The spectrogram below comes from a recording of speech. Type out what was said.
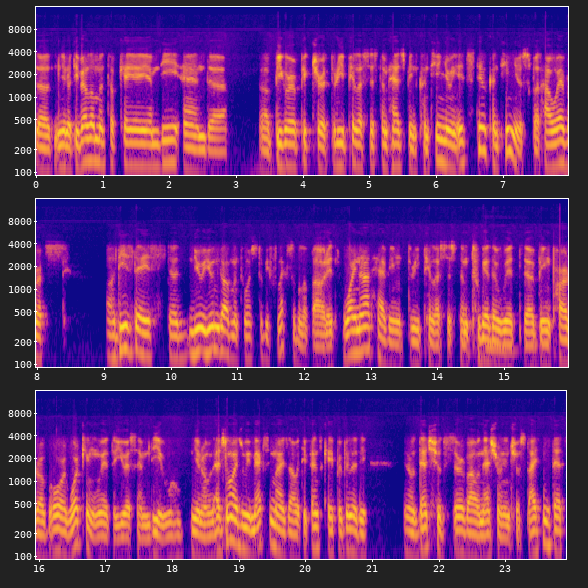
uh, you know, development of KAMD and uh, uh, bigger picture three pillar system has been continuing. It still continues, but however, uh, these days the new Yoon government wants to be flexible about it. Why not having three pillar system together with uh, being part of or working with the USMD? Well, you know, as long as we maximize our defense capability, you know that should serve our national interest. I think that's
